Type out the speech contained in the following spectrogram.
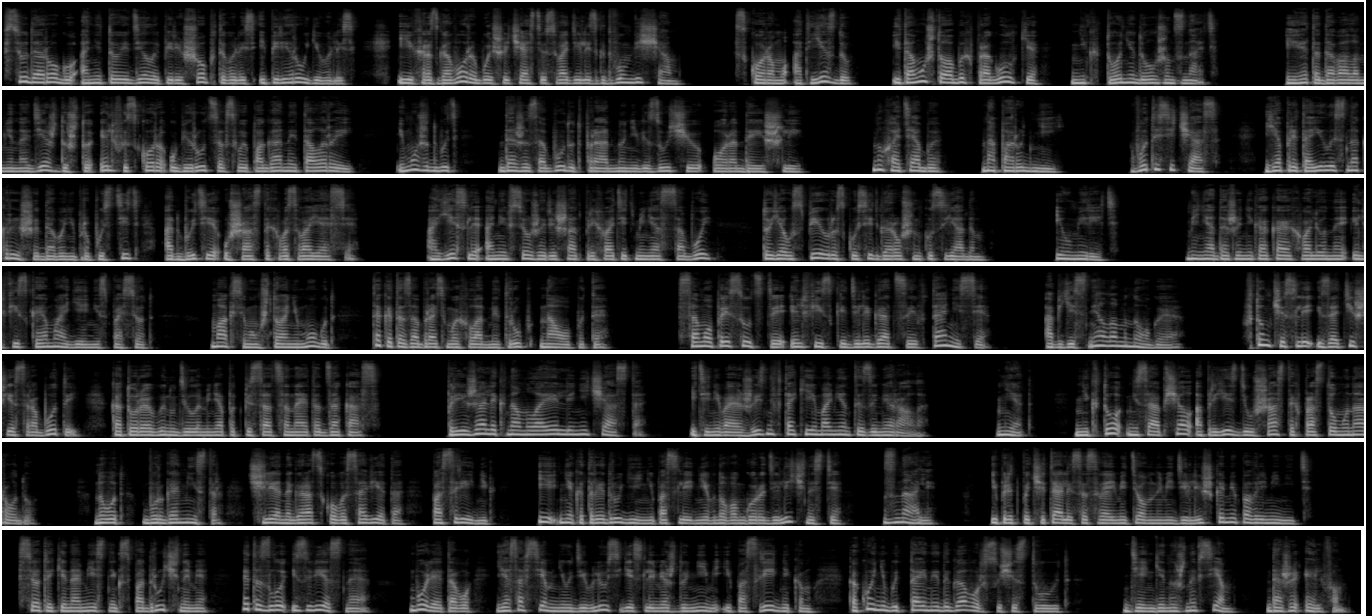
Всю дорогу они то и дело перешептывались и переругивались, и их разговоры большей частью сводились к двум вещам — скорому отъезду и тому, что об их прогулке никто не должен знать. И это давало мне надежду, что эльфы скоро уберутся в свой поганый Талрей и, может быть, даже забудут про одну невезучую Ора Дейшли. Ну, хотя бы на пару дней. Вот и сейчас я притаилась на крыше, дабы не пропустить отбытие ушастых во своясе. А если они все же решат прихватить меня с собой, то я успею раскусить горошинку с ядом и умереть. Меня даже никакая хваленая эльфийская магия не спасет. Максимум, что они могут, так это забрать мой хладный труп на опыты. Само присутствие эльфийской делегации в Танисе объясняло многое. В том числе и затишье с работой, которая вынудила меня подписаться на этот заказ. Приезжали к нам Лаэлли нечасто, и теневая жизнь в такие моменты замирала. Нет, никто не сообщал о приезде ушастых простому народу. Но вот бургомистр, члены городского совета, посредник и некоторые другие непоследние в новом городе личности знали и предпочитали со своими темными делишками повременить. Все-таки наместник с подручными — это зло известное. Более того, я совсем не удивлюсь, если между ними и посредником какой-нибудь тайный договор существует. Деньги нужны всем, даже эльфам.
